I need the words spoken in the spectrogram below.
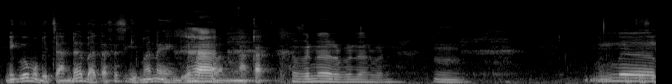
ini gue mau bercanda batasnya segimana yang dia bakalan ngakak Bener bener bener. Hmm. Bener.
